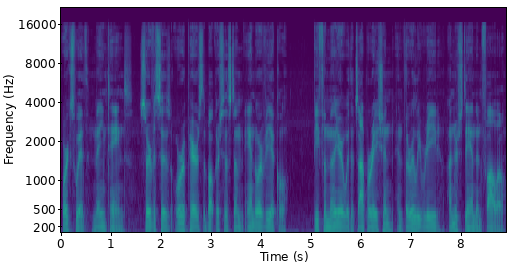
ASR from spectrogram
works with, maintains, services, or repairs the Butler system and or vehicle be familiar with its operation and thoroughly read, understand, and follow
